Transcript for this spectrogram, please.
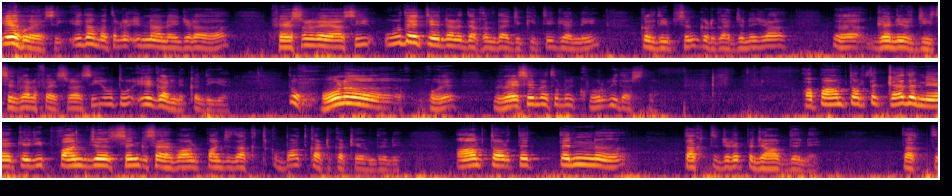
ਇਹ ਹੋਇਆ ਸੀ। ਇਹਦਾ ਮਤਲਬ ਇਹਨਾਂ ਨੇ ਜਿਹੜਾ ਫੈਸਲਾ ਲਿਆ ਸੀ, ਉਹਦੇ ਤੇ ਇਹਨਾਂ ਨੇ ਦਖਲਅੰਦਾਜ਼ੀ ਕੀਤੀ। ਗਿਆਨੀ ਕੁਲਦੀਪ ਸਿੰਘ ਗੜਗੱਜ ਨੇ ਜਿਹੜਾ ਗਿਆਨੀ ਰਜੀਤ ਸਿੰਘ ਵਾਲਾ ਫੈਸਲਾ ਸੀ, ਉਹ ਤੋਂ ਇਹ ਗੱਲ ਨਿਕਲਦੀ ਹੈ। ਤਾਂ ਹੁਣ ਹੋਇਆ, ਵੈਸੇ ਮੈਂ ਤੁਹਾਨੂੰ ਇੱਕ ਹੋਰ ਵੀ ਦੱਸਦਾ। ਆਪਾਂ ਆਮ ਤੌਰ ਤੇ ਕਹਿ ਦਿੰਦੇ ਆ ਕਿ ਜੀ ਪੰਜ ਸਿੰਘ ਸਹਿਬਾਨ, ਪੰਜ ਤਖਤ ਬਹੁਤ ਘੱਟ ਇਕੱਠੇ ਹੁੰਦੇ ਨੇ। ਆਮ ਤੌਰ ਤੇ ਤਿੰਨ ਤਖਤ ਜਿਹੜੇ ਪੰਜਾਬ ਦੇ ਨੇ। ਤਖਤ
